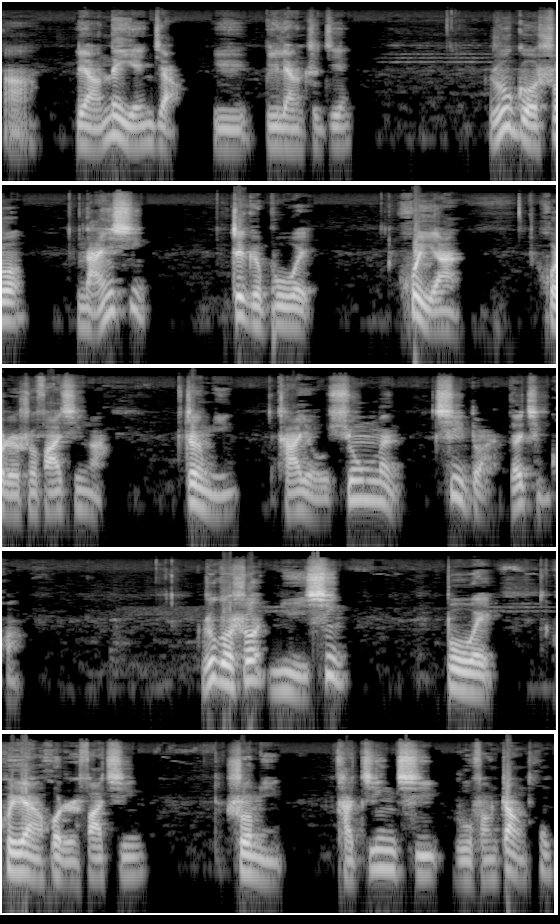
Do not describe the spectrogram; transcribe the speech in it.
啊，两内眼角与鼻梁之间。如果说男性这个部位晦暗或者说发青啊，证明他有胸闷气短的情况。如果说女性部位晦暗或者发青，说明她经期乳房胀痛。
